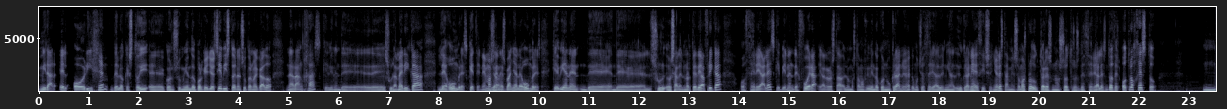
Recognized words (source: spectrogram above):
mirar el origen de lo que estoy eh, consumiendo. Porque yo sí he visto en el supermercado naranjas que vienen de, de Sudamérica, legumbres, que tenemos en España legumbres, que vienen de- del sur, o sea, del norte de África, o cereales que vienen de fuera, y ahora lo, está- lo estamos viviendo con Ucrania, ¿no? que mucho cereal venía de Ucrania, y decir, señores, también somos productores nosotros de cereales. Entonces, otro gesto mm,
